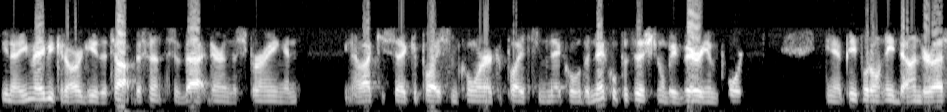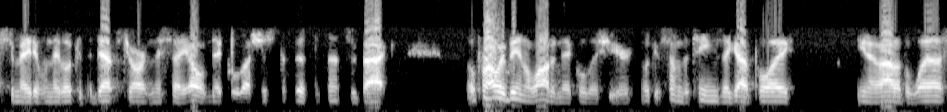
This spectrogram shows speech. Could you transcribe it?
you know, you maybe could argue the top defensive back during the spring, and you know, like you said, could play some corner, could play some nickel. The nickel position will be very important you know, people don't need to underestimate it when they look at the depth chart and they say, "Oh, nickel, that's just the fifth defensive back." They'll probably be in a lot of nickel this year. Look at some of the teams they got to play, you know, out of the West.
